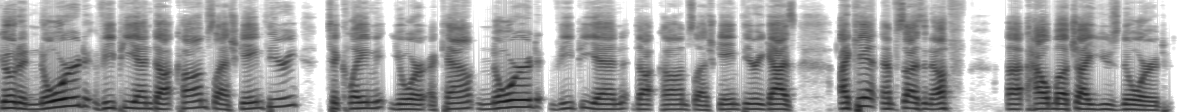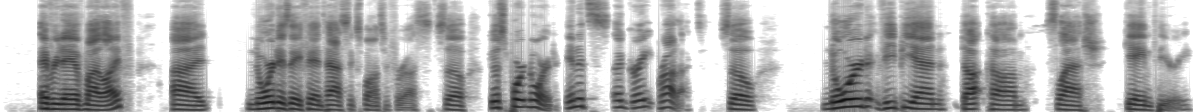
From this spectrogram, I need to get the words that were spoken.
Go to nordvpn.com slash game theory to claim your account. Nordvpn.com slash game theory. Guys, I can't emphasize enough uh, how much I use Nord every day of my life. Uh, Nord is a fantastic sponsor for us. So go support Nord, and it's a great product. So nordvpn.com slash game theory.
